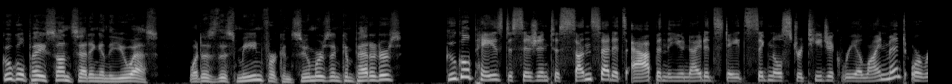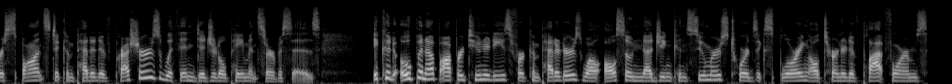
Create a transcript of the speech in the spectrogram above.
Google Pay sunsetting in the U.S., what does this mean for consumers and competitors? Google Pay's decision to sunset its app in the United States signals strategic realignment or response to competitive pressures within digital payment services. It could open up opportunities for competitors while also nudging consumers towards exploring alternative platforms.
